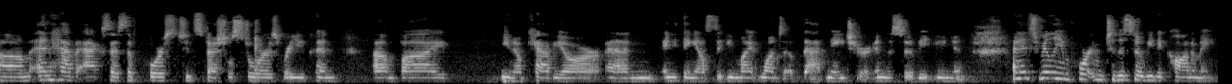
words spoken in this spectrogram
um, and have access, of course, to special stores where you can um, buy you know, caviar and anything else that you might want of that nature in the Soviet Union. And it's really important to the Soviet economy.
